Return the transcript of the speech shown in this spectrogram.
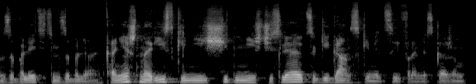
заболеть этим заболеванием. Конечно, риски не, исчи, не исчисляются гигантскими цифрами. Скажем,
